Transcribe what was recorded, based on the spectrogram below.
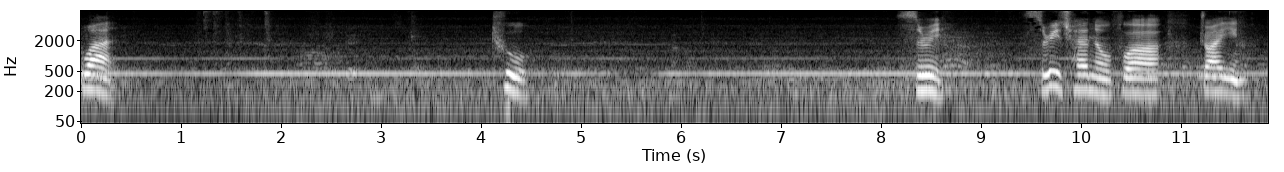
one, two, three, three channel for drying.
